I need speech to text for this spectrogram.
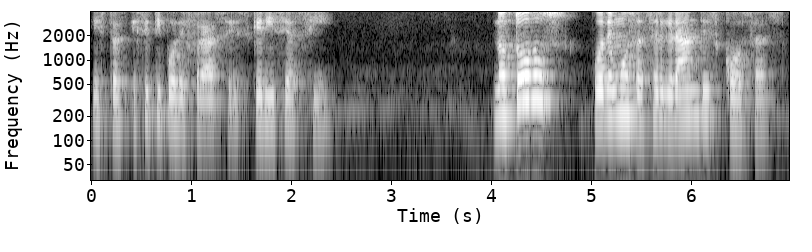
estas, este tipo de frases que dice así. No todos podemos hacer grandes cosas,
